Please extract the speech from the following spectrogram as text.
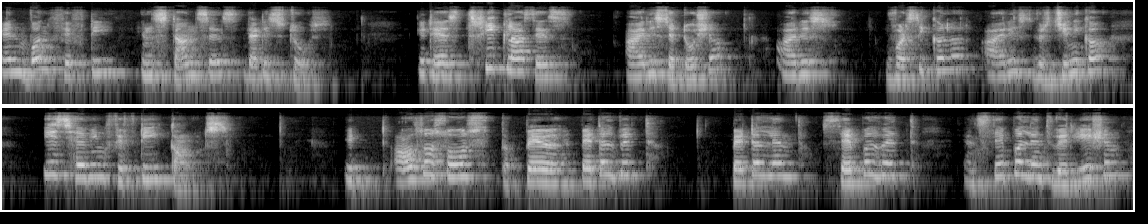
and 150 instances that is rows. It has three classes iris setosa, iris versicolor, iris virginica each having 50 counts. It also shows the petal width, petal length, sepal width and sepal length variation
